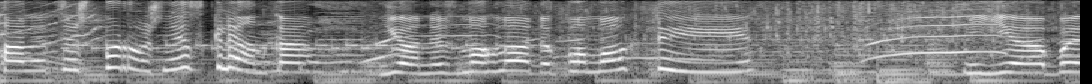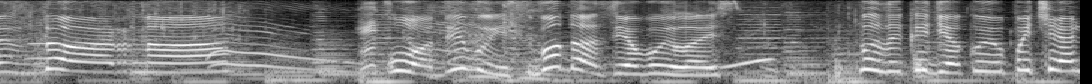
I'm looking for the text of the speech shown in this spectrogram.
Але це ж порожня склянка. Я не змогла допомогти. Я бездарна. О, дивись, вода з'явилась. Велике дякую, печаль.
